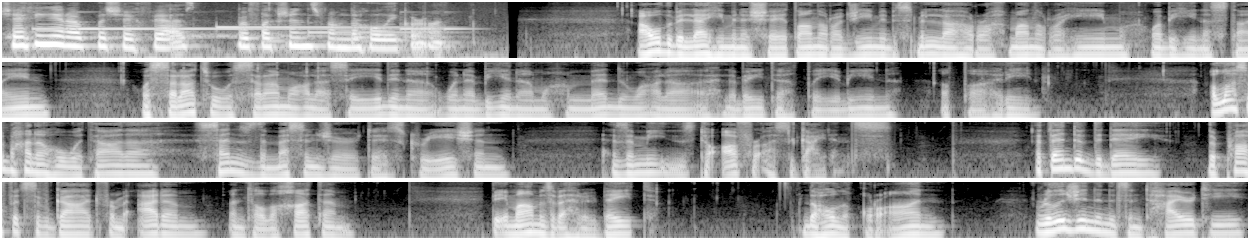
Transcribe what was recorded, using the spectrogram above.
Shaking it up with Sheikh Fayaz, Reflections from the Holy Quran. أعوذ بالله من الشيطان الرجيم بسم الله الرحمن الرحيم وبه نستعين والصلاة والسلام على سيدنا ونبينا محمد وعلى أهل بيته الطيبين الطاهرين Allah subhanahu wa ta'ala sends the messenger to his creation as a means to offer us guidance. At the end of the day, the prophets of God from Adam until the Khatam, the Imams of Ahlul Bayt, the Holy Quran, religion in its entirety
